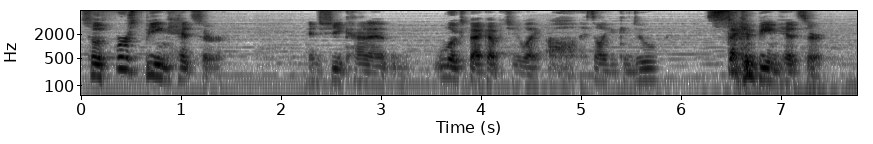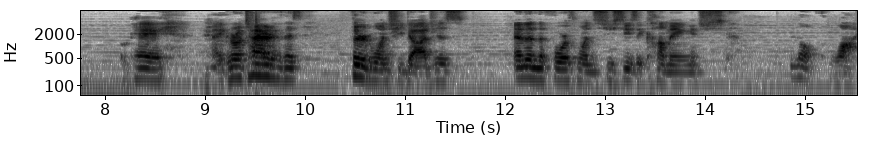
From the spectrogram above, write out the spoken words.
So the first beam hits her, and she kind of looks back up at you like, "Oh, that's all you can do." Second beam hits her. Okay, I grow tired of this. Third one, she dodges, and then the fourth one, she sees it coming, and she's, "Look, why?"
